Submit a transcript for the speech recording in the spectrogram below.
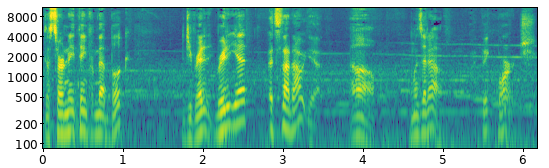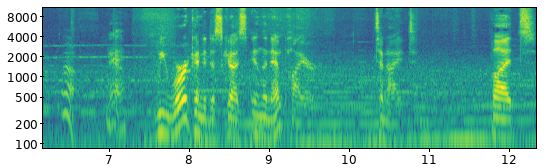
discern anything from that book? Did you read it? Read it yet? It's not out yet. Oh, when's it out? I think March. Oh, okay. We were going to discuss Inland Empire tonight, but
